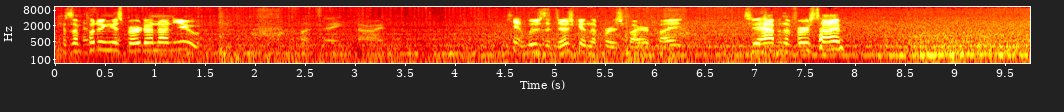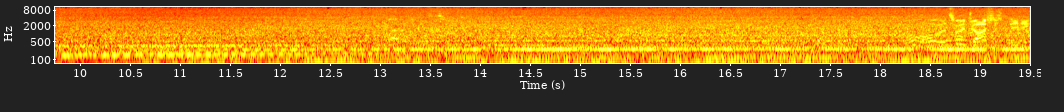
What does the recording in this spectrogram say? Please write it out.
Because I'm putting this burden on you. Fuck's sake. Alright. Can't lose the dish in the first firefight. See what happened the first time? Oh, that's why Josh is leading.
